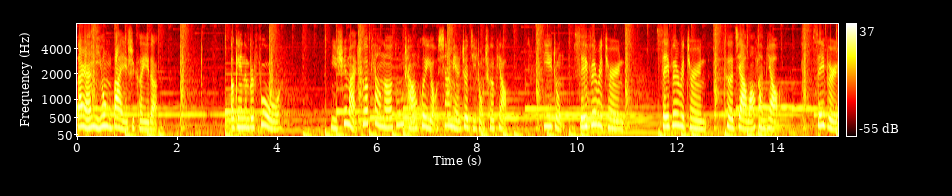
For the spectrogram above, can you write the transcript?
当然，你用 buy 也是可以的。OK，number、four，你去买车票呢，通常会有下面这几种车票。第一种，saver return，saver return 特价往返票，saver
